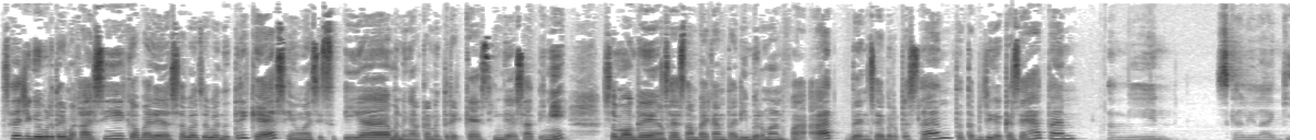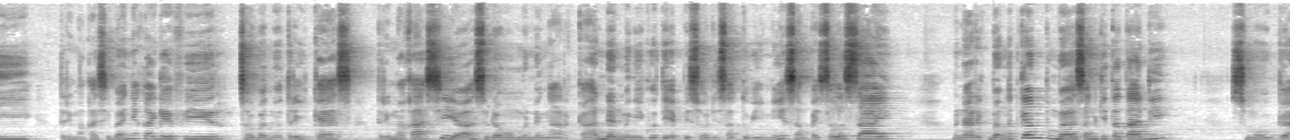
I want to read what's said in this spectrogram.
Saya juga berterima kasih kepada sobat-sobat Nutrikes yang masih setia mendengarkan Nutrikes hingga saat ini. Semoga yang saya sampaikan tadi bermanfaat dan saya berpesan tetap jaga kesehatan. Amin. Sekali lagi, terima kasih banyak Kak Gevir. Sobat Nutrikes, terima kasih ya sudah mau mendengarkan dan mengikuti episode satu ini sampai selesai. Menarik banget kan pembahasan kita tadi? Semoga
